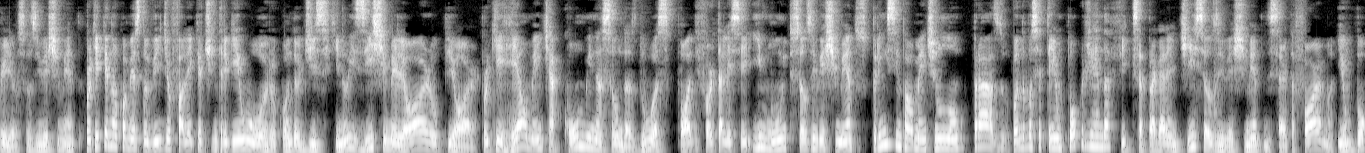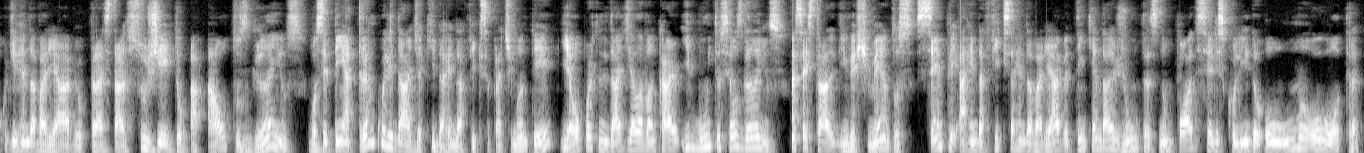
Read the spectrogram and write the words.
perdeu seus investimentos. Por que, que no começo do vídeo eu falei que eu te entreguei o ouro quando eu disse que não existe melhor ou pior? Porque realmente a combinação das duas pode fortalecer e muito seus investimentos, principalmente no longo prazo. Quando você tem um pouco de renda fixa para garantir seus investimentos de certa forma e um pouco de renda variável para estar sujeito a altos ganhos, você tem a tranquilidade aqui da renda fixa para te manter e a oportunidade de alavancar e muito seus ganhos. Nessa estrada de investimentos, sempre a renda fixa e a renda renda variável tem que andar juntas, não pode ser escolhido ou uma ou outra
